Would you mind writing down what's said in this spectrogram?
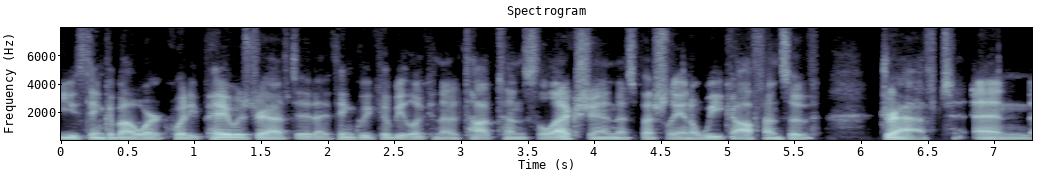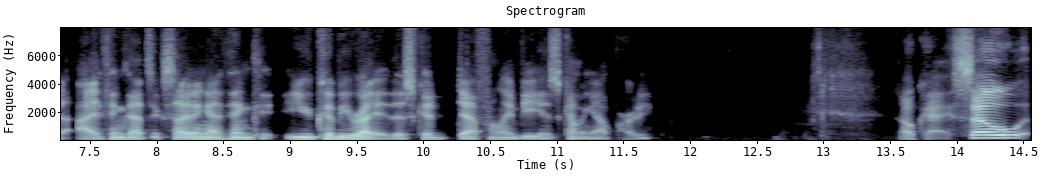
you think about where Kwity Paye was drafted, I think we could be looking at a top 10 selection, especially in a weak offensive draft. And I think that's exciting. I think you could be right. This could definitely be his coming out party. Okay. So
